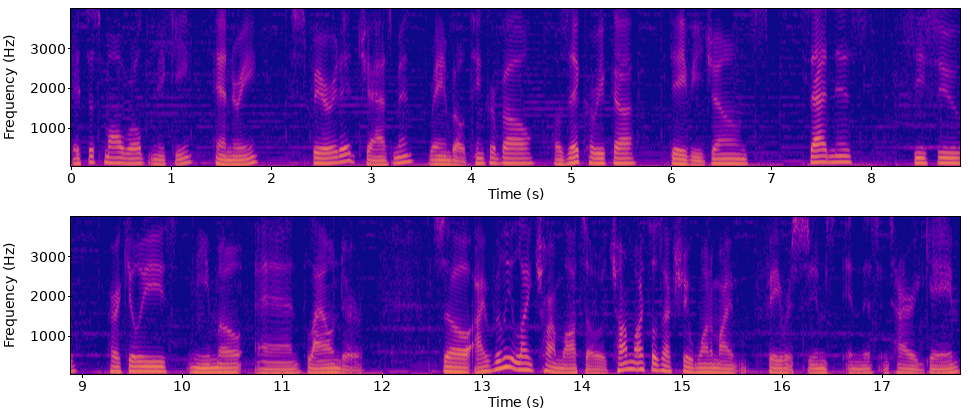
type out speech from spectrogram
It's a Small World Mickey, Henry, Spirited Jasmine, Rainbow Tinkerbell, Jose Carioca, Davy Jones, Sadness, Sisu, Hercules, Nemo, and Flounder. So I really like Charmlotso. Charmlotso is actually one of my favorite Tsums in this entire game.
